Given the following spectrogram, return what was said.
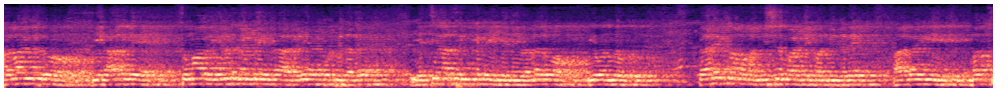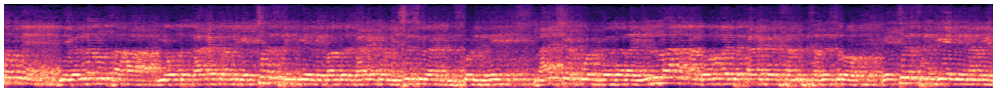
ಕಲಾವಿದರು ಈಗಾಗಲೇ ಸುಮಾರು ಎರಡು ಗಂಟೆಯಿಂದ ರೆಡಿಯಾಗಿಬಿಟ್ಟಿದ್ದಾರೆ ಹೆಚ್ಚಿನ ಸಂಖ್ಯೆಯಲ್ಲಿ ಈಗ ನೀವೆಲ್ಲರೂ ಈ ಒಂದು ಕಾರ್ಯಕ್ರಮವನ್ನು ವೀಕ್ಷಣೆ ಮಾಡಿ ಬಂದಿದ್ದಾರೆ. ಹಾಗಾಗಿ ಮತ್ತೊಮ್ಮೆ ನೀವೆಲ್ಲರೂ ಸಹ ಈ ಒಂದು ಕಾರ್ಯಕ್ರಮಕ್ಕೆ ಹೆಚ್ಚಿನ ಸಂಖ್ಯೆಯಲ್ಲಿ ಬಂದು ಕಾರ್ಯಕ್ರಮ ಯಶಸ್ವಿಯಾಗಿ ನಡೆಸಿಕೊಂಡಿದ್ದೀರಿ ನ್ಯಾಷನಲ್ ಕೋರ್ಟ್ ವಿಭಾಗದ ಎಲ್ಲ ನನ್ನ ಗೌರವಿತ ಕಾರ್ಯಕಾರಿ ಸಮಿತಿ ಸದಸ್ಯರು ಹೆಚ್ಚಿನ ಸಂಖ್ಯೆಯಲ್ಲಿ ನಮಗೆ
